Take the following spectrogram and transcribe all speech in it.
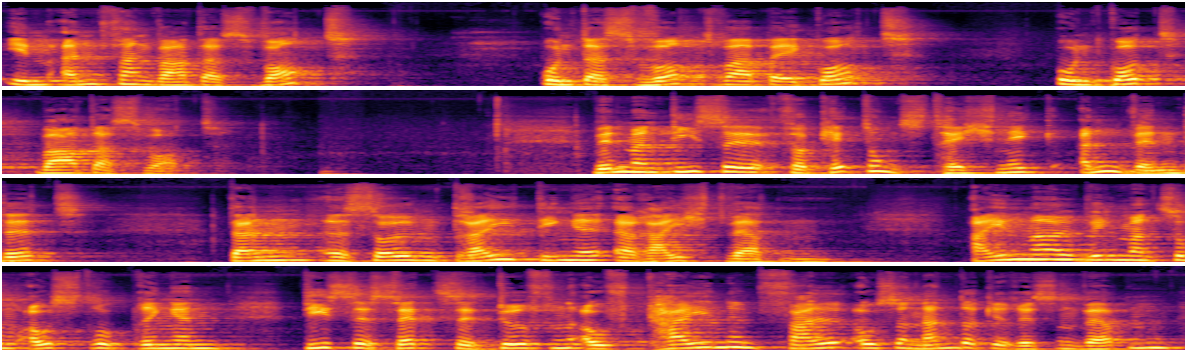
Im Anfang war das Wort und das Wort war bei Gott und Gott war das Wort. Wenn man diese Verkettungstechnik anwendet, dann äh, sollen drei Dinge erreicht werden. Einmal will man zum Ausdruck bringen, diese Sätze dürfen auf keinen Fall auseinandergerissen werden.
